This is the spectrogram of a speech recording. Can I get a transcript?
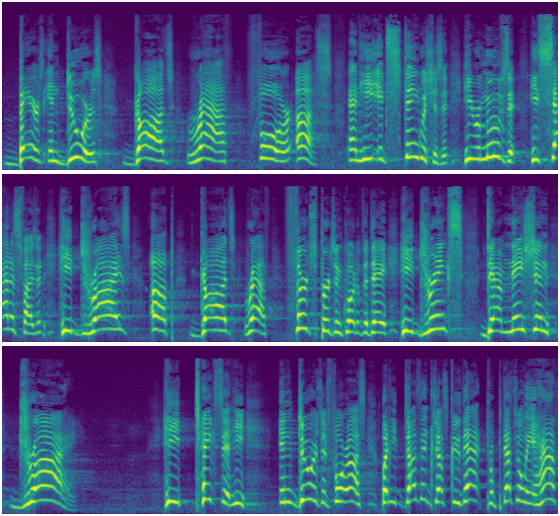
bears, endures God's wrath for us. And he extinguishes it, he removes it, he satisfies it, he dries up God's wrath. Third Spurgeon quote of the day He drinks damnation dry. He takes it, He endures it for us. But He doesn't just do that. That's only half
